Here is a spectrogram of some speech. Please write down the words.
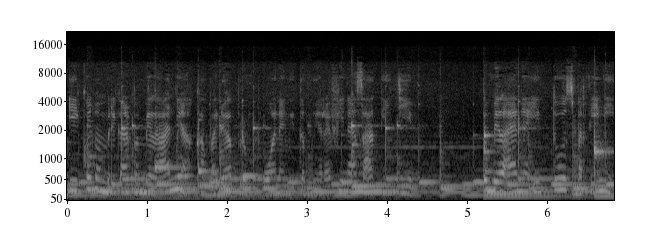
ikut memberikan pembelaannya kepada perempuan yang ditemui Revina saat di gym. Pembelaannya itu seperti ini.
